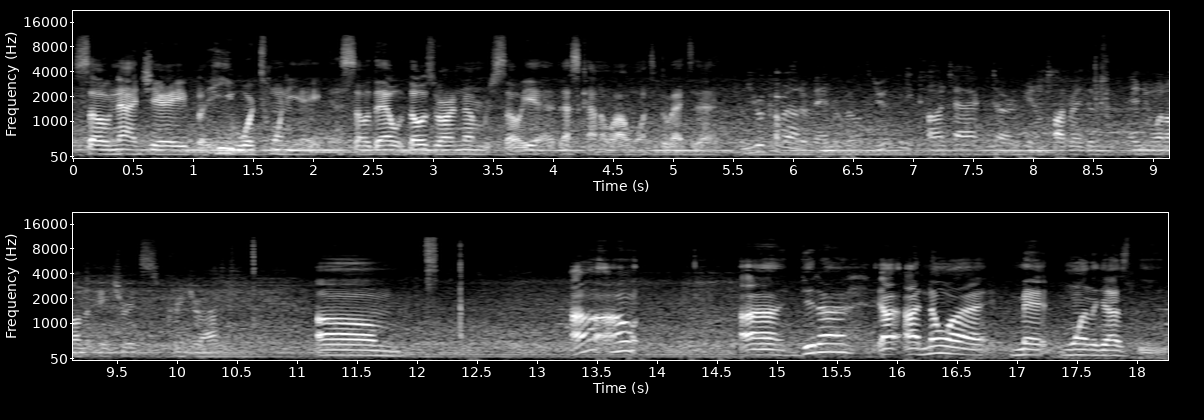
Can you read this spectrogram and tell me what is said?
So not Jerry, but he wore 28, and so that those were our numbers. So yeah, that's kind of why I wanted to go back to that. When you were coming out of Vanderbilt, did you have any contact or you know talk with anyone on the Patriots pre-draft? Um, I don't. I don't uh, did I? I? I know I met one of the guys the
